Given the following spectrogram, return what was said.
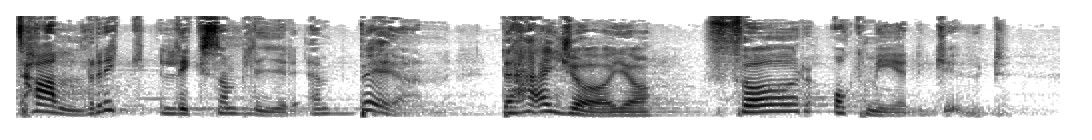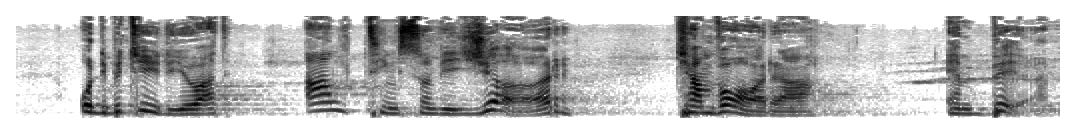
tallrik liksom blir en bön. Det här gör jag för och med Gud. Och det betyder ju att allting som vi gör kan vara en bön.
